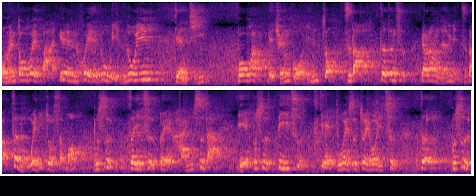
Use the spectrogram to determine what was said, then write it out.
我们都会把院会录影录音剪辑播放给全国民众知道，这正是要让人民知道政府为你做什么，不是这一次对韩市长。”也不是第一次，也不会是最后一次。这不是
